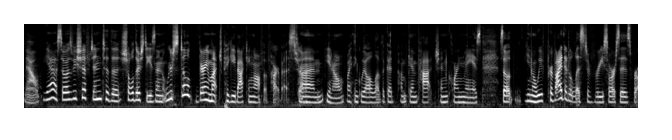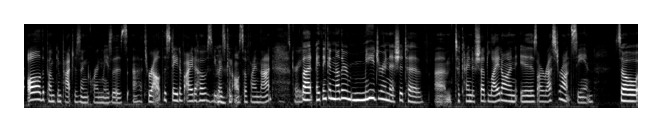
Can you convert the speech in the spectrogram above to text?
now? Yeah, so as we shift into the shoulder season, we're still very much piggybacking off of harvest. Sure. Um, you know, I think we all love a good pumpkin patch and corn maze. So, you know, we've provided a list of resources for all the pumpkin patches and corn mazes uh, throughout the state of Idaho. So you guys can also find that. That's great. But I think another major initiative um, to kind of shed light on is our restaurant scene. So,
